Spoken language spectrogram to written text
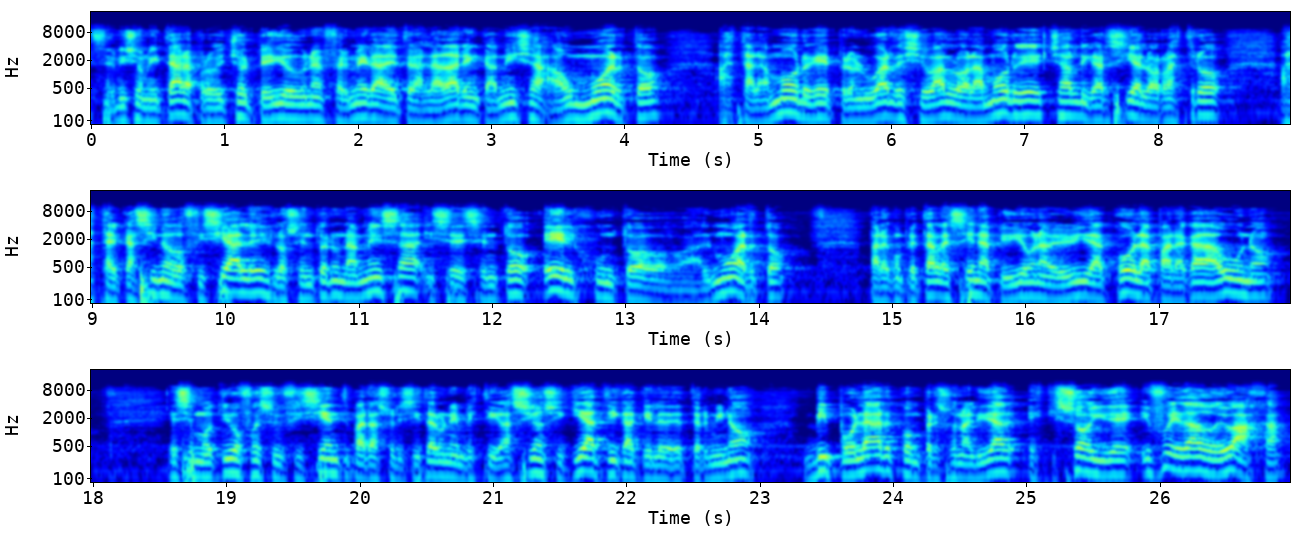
servicio militar, aprovechó el pedido de una enfermera de trasladar en camilla a un muerto hasta la morgue, pero en lugar de llevarlo a la morgue, Charlie García lo arrastró hasta el casino de oficiales, lo sentó en una mesa y se sentó él junto al muerto. Para completar la escena pidió una bebida cola para cada uno. Ese motivo fue suficiente para solicitar una investigación psiquiátrica que le determinó bipolar con personalidad esquizoide y fue dado de baja.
